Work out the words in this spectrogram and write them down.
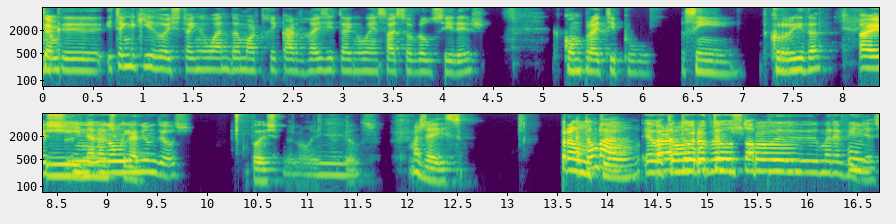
tenho que. E tenho aqui dois: tenho o ano da morte de Ricardo Reis e tenho o ensaio sobre a lucidez, que comprei tipo assim, de corrida. Ah, esse, E ainda não não li nenhum deles. Pois, Ainda não li nenhum deles. mas é isso. Pronto. Então vá, agora, Então agora o teu top para maravilhas.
